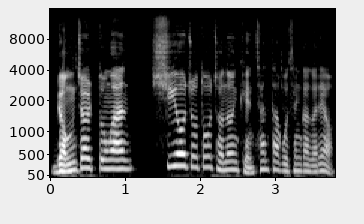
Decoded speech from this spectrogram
명절 동안 쉬어줘도 저는 괜찮다고 생각을 해요.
